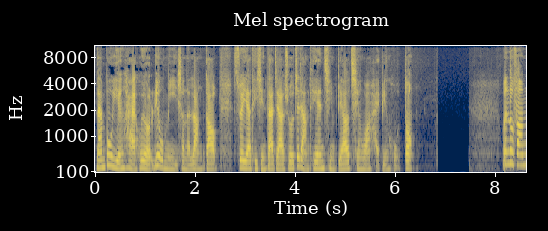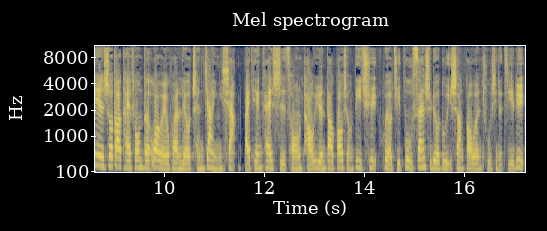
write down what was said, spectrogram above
南部沿海，会有六米以上的浪高。所以要提醒大家说，这两天请不要前往海边活动。温度方面，受到台风的外围环流沉降影响，白天开始从桃园到高雄地区会有局部三十六度以上高温出现的几率，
